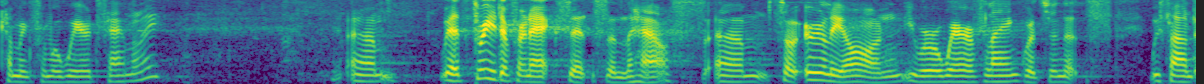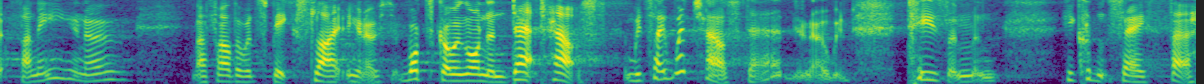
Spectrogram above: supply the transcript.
coming from a weird family. Um, we had three different accents in the house. Um, so early on, you were aware of language, and it's, we found it funny, you know. My father would speak slightly, you know, what's going on in that house? And we'd say, which house, Dad? You know, we'd tease him, and he couldn't say th.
